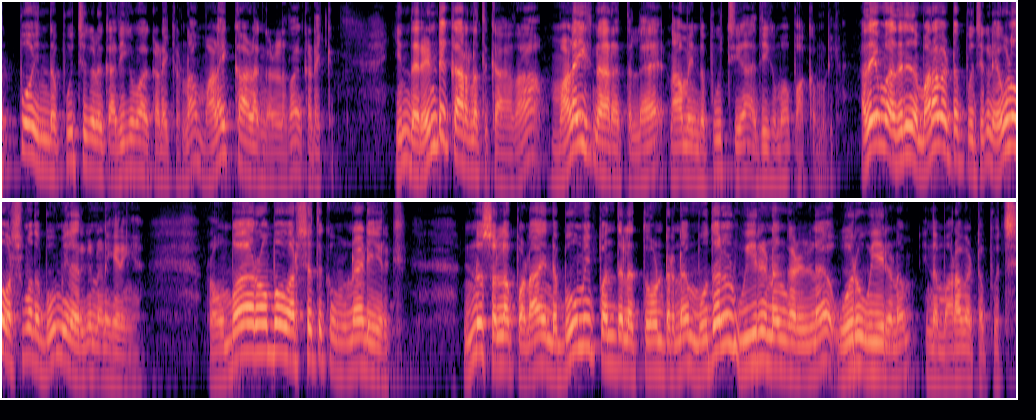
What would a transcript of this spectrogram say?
எப்போ இந்த பூச்சிகளுக்கு அதிகமாக கிடைக்கும்னா மழைக்காலங்களில் தான் கிடைக்கும். இந்த ரெண்டு காரணத்துக்காக தான் மழை நேரத்தில் நாம் இந்த பூச்சியை அதிகமாக பார்க்க முடியும். அதே மாதிரி இந்த மரவெட்ட பூச்சிகள் எவ்வளோ வருஷமாக இந்த பூமியில் இருக்குதுன்னு நினைக்கிறீங்க? ரொம்ப ரொம்ப வருஷத்துக்கு முன்னாடி இருக்குது இன்னும் சொல்லப்போனால் இந்த பூமி பந்தில் தோன்றின முதல் உயிரினங்களில் ஒரு உயிரினம் இந்த மரவட்ட பூச்சி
